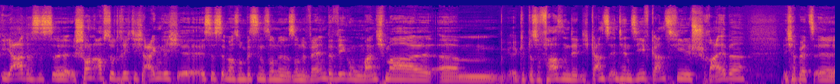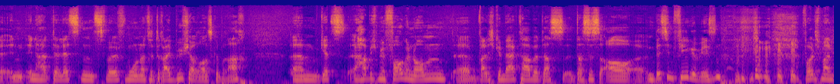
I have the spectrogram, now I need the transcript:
Ja, das ist äh, schon absolut richtig. Eigentlich äh, ist es immer so ein bisschen so eine, so eine Wellenbewegung. Manchmal ähm, gibt es so Phasen, in denen ich ganz intensiv, ganz viel schreibe. Ich habe jetzt äh, in, innerhalb der letzten zwölf Monate drei Bücher rausgebracht. Ähm, jetzt habe ich mir vorgenommen, äh, weil ich gemerkt habe, dass das ist auch ein bisschen viel gewesen, wollte ich mal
